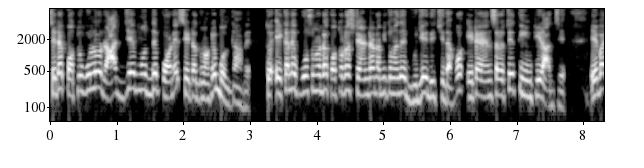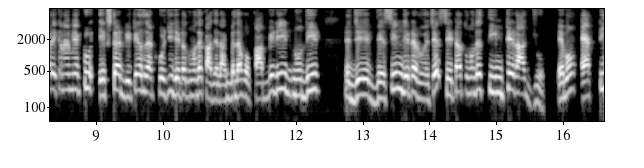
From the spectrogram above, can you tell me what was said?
সেটা কতগুলো রাজ্যের মধ্যে পড়ে সেটা তোমাকে বলতে হবে। তো এখানে প্রশ্নটা কতটা স্ট্যান্ডার্ড আমি তোমাদের বুঝিয়ে দিচ্ছি, দেখো, এটা অ্যান্সার হচ্ছে তিনটি রাজ্যে। এবার এখানে আমি একটু এক্সট্রা ডিটেলস অ্যাড করছি যেটা তোমাদের কাজে লাগবে। দেখো, কাবেরী নদীর যে বেসিন যেটা রয়েছে, সেটা তোমাদের তিনটে রাজ্য এবং একটি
